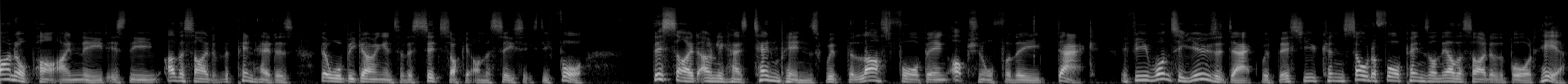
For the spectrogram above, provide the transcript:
Final part I need is the other side of the pin headers that will be going into the SID socket on the C64. This side only has 10 pins with the last four being optional for the DAC. If you want to use a DAC with this you can solder four pins on the other side of the board here.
